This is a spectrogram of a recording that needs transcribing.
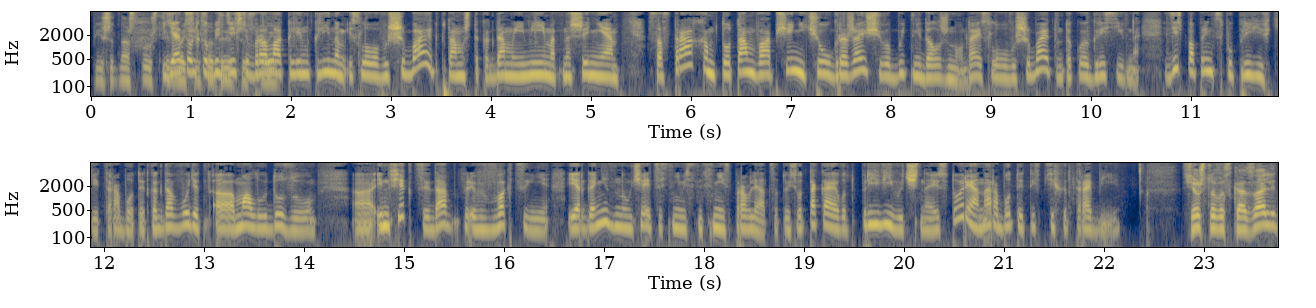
пишет наш слушатель. Я только бы здесь 836. убрала клин клином и слово вышибают, потому что когда мы имеем отношение со страхом, то там вообще ничего угрожающего быть не должно, да, и слово вышибают, он такое агрессивно. Здесь по принципу прививки это работает, когда вводят а, малую дозу а, инфекции, да, в, в вакцине, и организм научается с, ними, с ней справляться. То есть вот такая вот прививочная история, она работает и в психотерапии. Все, что вы сказали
